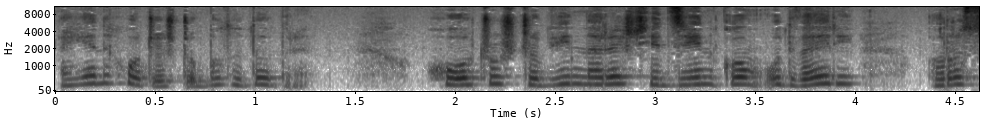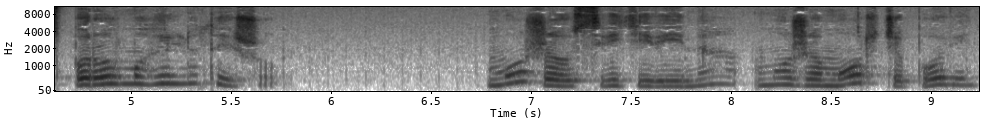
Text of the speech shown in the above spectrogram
А я не хочу, щоб було добре. Хочу, щоб він нарешті дзвінком у двері розпоров могильну тишу. Може, у світі війна, може, мор чи повінь,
